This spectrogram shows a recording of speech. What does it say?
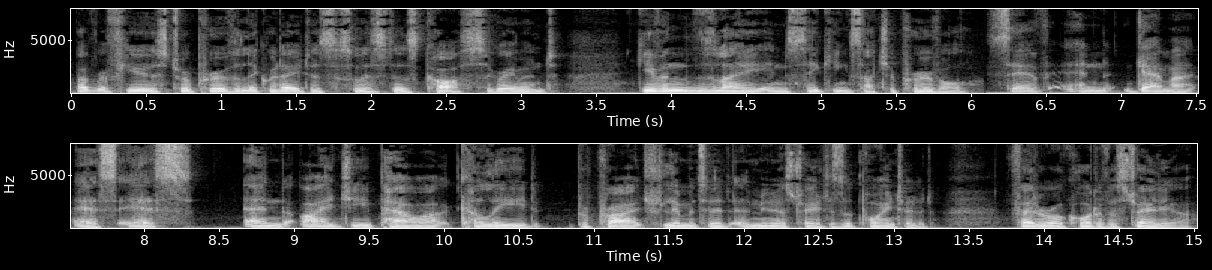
but refused to approve the liquidator's solicitor's costs agreement given the delay in seeking such approval. Sev and Gamma SS and IG Power Callide Proprietary Limited administrators appointed. Federal Court of Australia.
